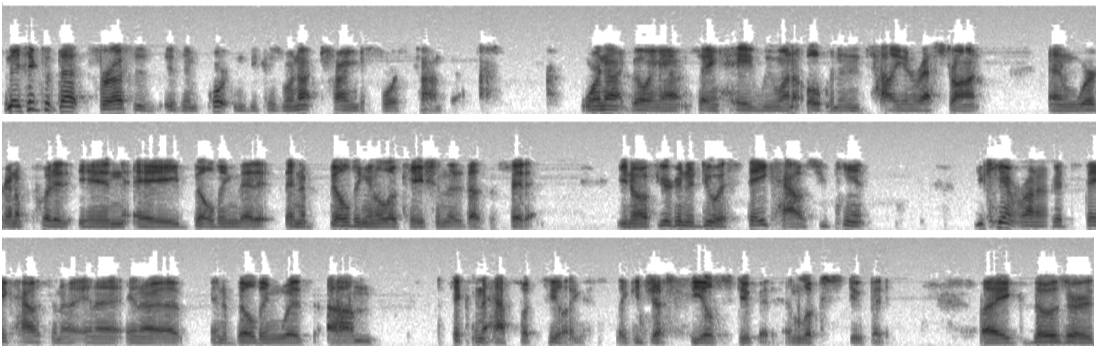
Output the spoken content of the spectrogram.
And I think that that for us is, is important because we're not trying to force concepts. We're not going out and saying, Hey, we want to open an Italian restaurant and we're going to put it in a building that it, in a building in a location that it doesn't fit in. You know, if you're going to do a steakhouse, you can't, you can't run a good steakhouse in a, in a, in a, in a building with, um, six and a half foot ceilings. Like it just feels stupid and looks stupid. Like those are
